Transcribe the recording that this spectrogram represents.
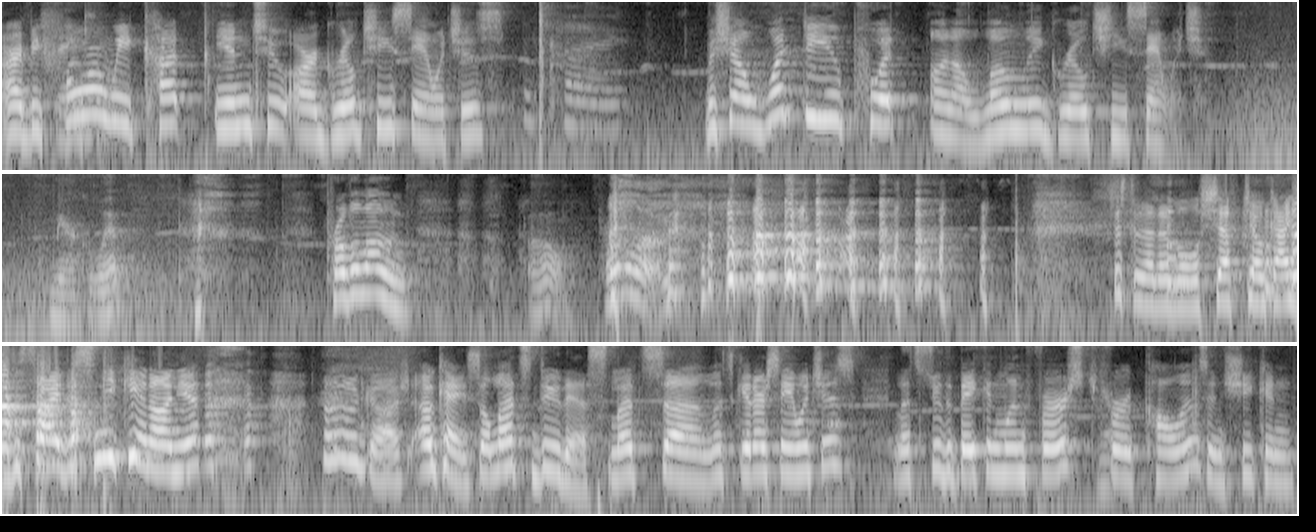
All right, before we cut into our grilled cheese sandwiches, Okay. Michele, what do you put on a lonely grilled cheese sandwich? Miracle Whip. Provolone. Oh, provolone. Just another little chef joke I decided to sneak in on you. Oh gosh. Okay, so let's do this. Let's uh, let's get our sandwiches. Let's do the bacon one first for Collins, and she can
